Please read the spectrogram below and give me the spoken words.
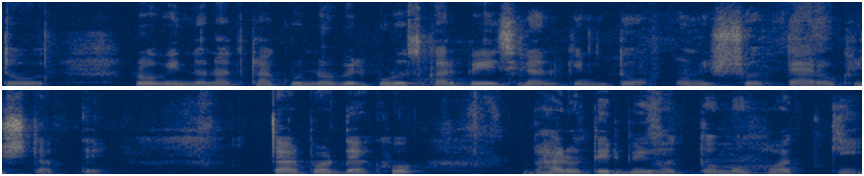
তো রবীন্দ্রনাথ ঠাকুর নোবেল পুরস্কার পেয়েছিলেন কিন্তু উনিশশো তেরো খ্রিস্টাব্দে। তারপর দেখো, ভারতের বৃহত্তম হ্রদ কী?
